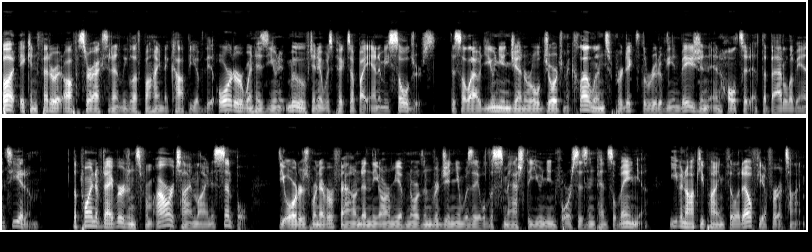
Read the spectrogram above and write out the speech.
But a Confederate officer accidentally left behind a copy of the order when his unit moved and it was picked up by enemy soldiers. This allowed Union General George McClellan to predict the route of the invasion and halt it at the Battle of Antietam. The point of divergence from our timeline is simple. The orders were never found and the Army of Northern Virginia was able to smash the Union forces in Pennsylvania, even occupying Philadelphia for a time.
